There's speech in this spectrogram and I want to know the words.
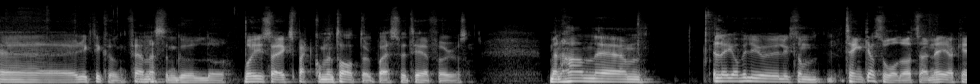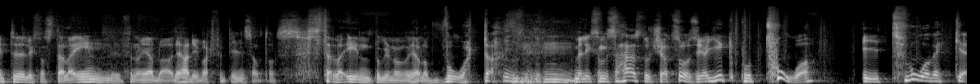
Eh, riktig kung. Fem SM-guld och var ju så här expertkommentator på SVT förr. Och sånt. Men han, eh, Eller jag vill ju liksom tänka så då att så här, nej jag kan inte liksom ställa in för någon jävla... Det hade ju varit för pinsamt att ställa in på grund av en jävla vårta. Men liksom så här stort köttsår. Så jag gick på tå i två veckor.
